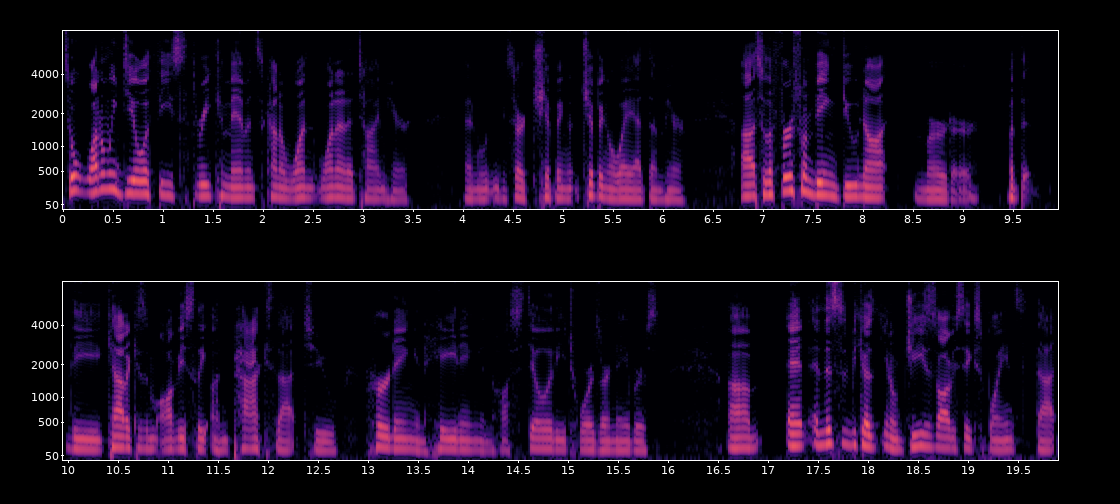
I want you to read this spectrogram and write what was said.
So why don't we deal with these three commandments kind of one one at a time here, and we, can start chipping chipping away at them here. Uh, so the first one being do not murder, but the the Catechism obviously unpacks that to hurting and hating and hostility towards our neighbors, um, and and this is because you know Jesus obviously explains that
